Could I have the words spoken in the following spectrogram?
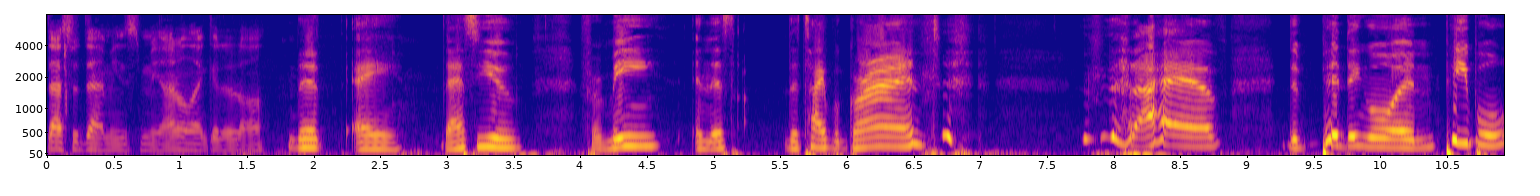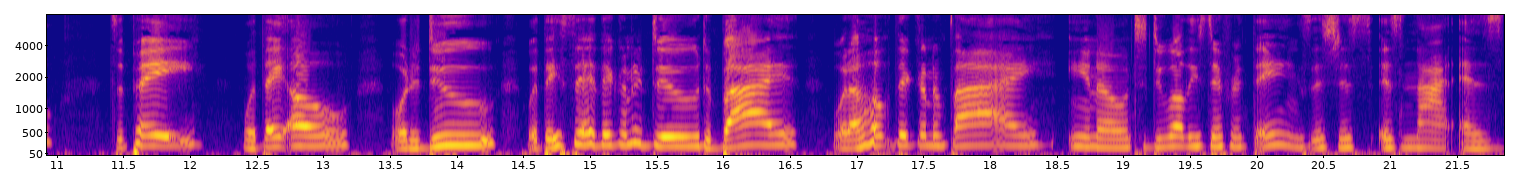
That's what that means to me. I don't like it at all. that hey, that's you. For me, and this the type of grind that I have, depending on people to pay what they owe or to do what they said they're gonna do, to buy what I hope they're gonna buy, you know, to do all these different things. It's just it's not as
